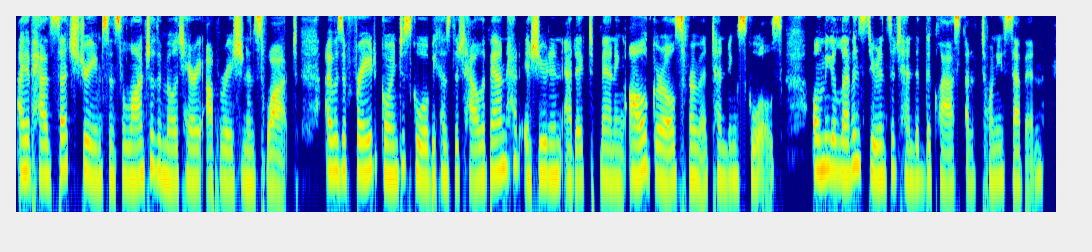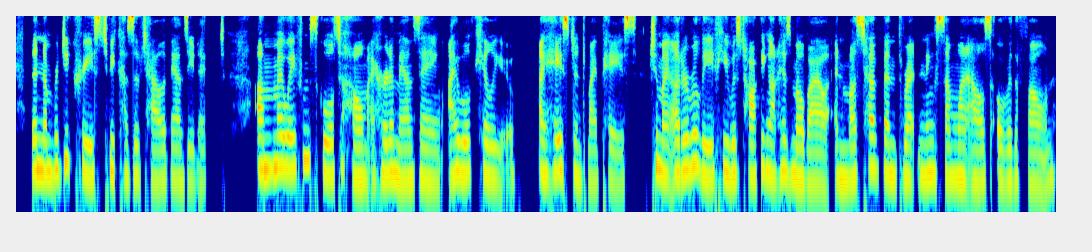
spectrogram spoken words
I have had such dreams since the launch of the military operation in Swat. I was afraid going to school because the Taliban had issued an edict banning all girls from attending schools. Only 11 students attended the class out of 27. The number decreased because of Taliban's edict. On my way from school to home, I heard a man saying, I will kill you. I hastened my pace. To my utter relief, he was talking on his mobile and must have been threatening someone else over the phone.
